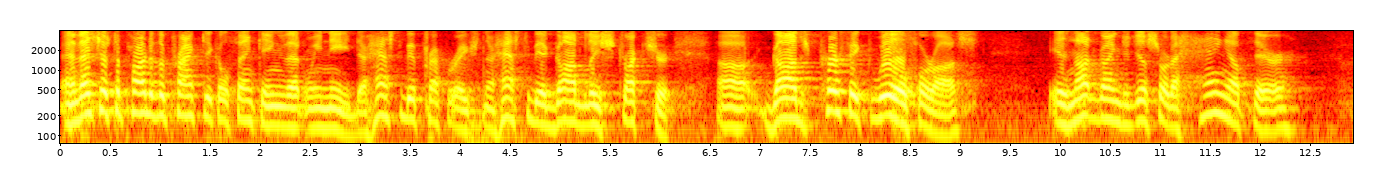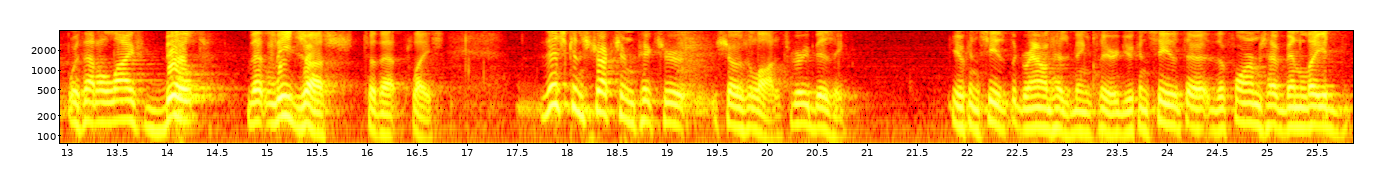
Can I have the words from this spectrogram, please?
And that's just a part of the practical thinking that we need. There has to be a preparation, there has to be a godly structure. Uh, God's perfect will for us is not going to just sort of hang up there without a life built that leads us to that place. This construction picture shows a lot. It's very busy. You can see that the ground has been cleared. You can see that the, the forms have been laid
